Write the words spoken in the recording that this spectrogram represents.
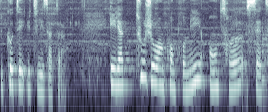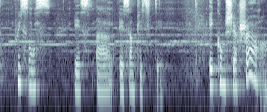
du côté utilisateur. il y a toujours un compromis entre cette puissance et, euh, et simplicité. Et comme chercheur,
